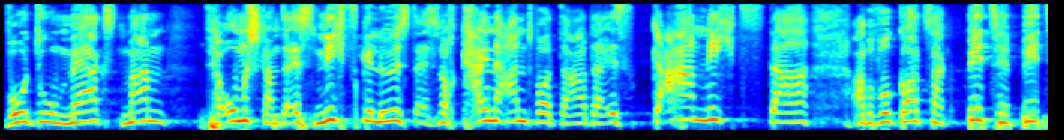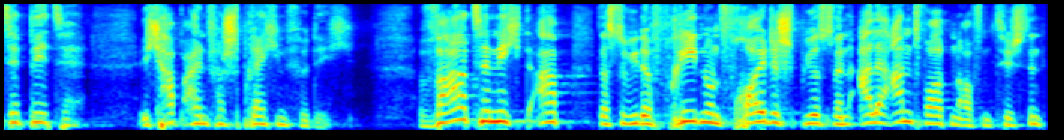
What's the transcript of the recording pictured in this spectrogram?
wo du merkst, Mann, der Umstand, da ist nichts gelöst, da ist noch keine Antwort da, da ist gar nichts da, aber wo Gott sagt, bitte, bitte, bitte, ich habe ein Versprechen für dich. Warte nicht ab, dass du wieder Frieden und Freude spürst, wenn alle Antworten auf dem Tisch sind.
